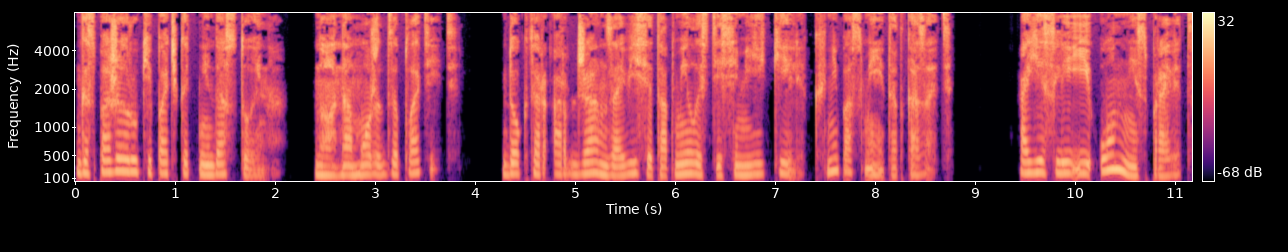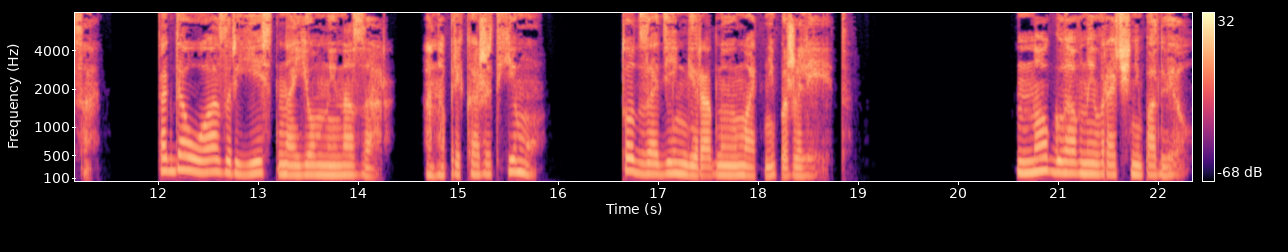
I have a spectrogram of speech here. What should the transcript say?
Госпоже руки пачкать недостойно, но она может заплатить. Доктор Арджан зависит от милости семьи Келик, не посмеет отказать. А если и он не справится, Тогда у Азры есть наемный Назар. Она прикажет ему. Тот за деньги родную мать не пожалеет. Но главный врач не подвел.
